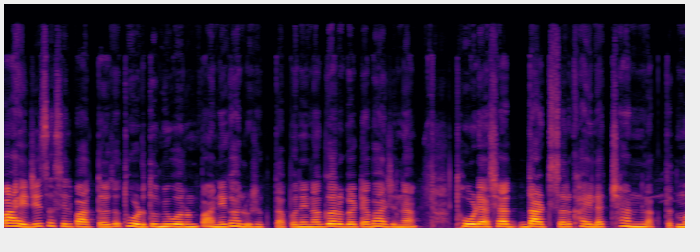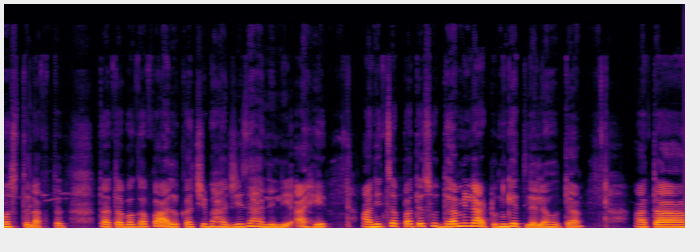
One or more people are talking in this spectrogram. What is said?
पाहिजेच असेल पातळ तर थोडं तुम्ही वरून पाणी घालू शकता. पण आहे ना गरगट्या भाज्यांना थोड्याशा दाटसर खायला छान लागतात मस्त लागतात. तर आता बघा पालकाची भाजी झालेली आहे आणि चपात्यासुद्धा मी लाटून घेतलेल्या होत्या. आता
